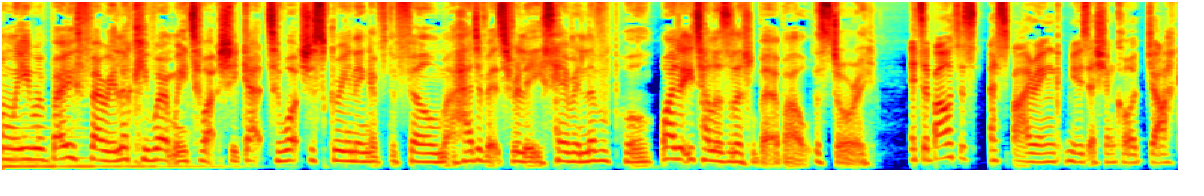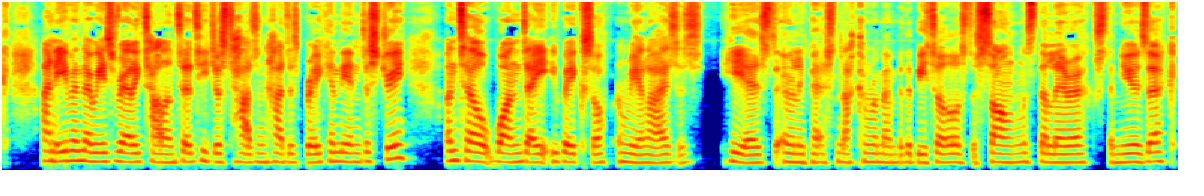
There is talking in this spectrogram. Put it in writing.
Ellen, we were both very lucky, weren't we, to actually get to watch a screening of the film ahead of its release here in Liverpool. Why don't you tell us a little bit about the story? It's about an aspiring musician called Jack. And even though he's really talented, he just hasn't had his break in the industry until one day he wakes up and realizes he is the only person that can remember the Beatles, the songs, the lyrics, the music.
